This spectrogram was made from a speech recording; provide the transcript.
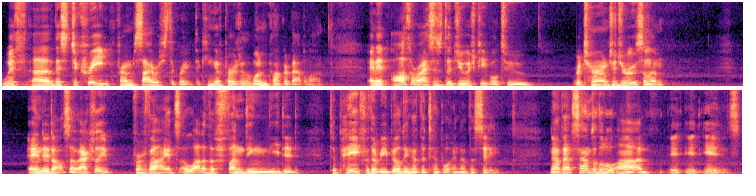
with uh, this decree from Cyrus the Great, the king of Persia, the one who conquered Babylon, and it authorizes the Jewish people to return to Jerusalem. And it also actually provides a lot of the funding needed to pay for the rebuilding of the temple and of the city. Now, that sounds a little odd. It, it is.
